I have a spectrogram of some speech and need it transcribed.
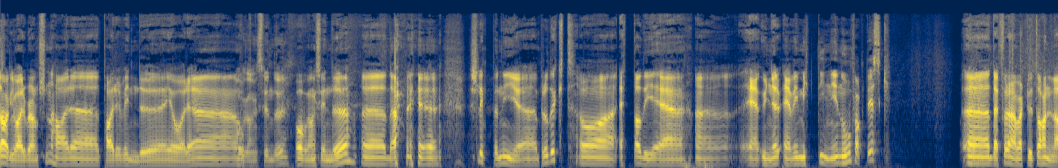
Dagligvarebransjen har et par vinduer i året. Overgangsvindu. overgangsvindu der vi slipper nye produkt. Og ett av de er, er, under, er vi midt inne i nå, faktisk. Eh, derfor har jeg vært ute og handla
